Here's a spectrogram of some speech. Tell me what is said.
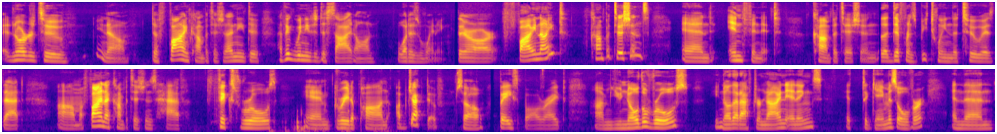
in order to you know define competition, I need to. I think we need to decide on what is winning. There are finite competitions and infinite competition. The difference between the two is that um, finite competitions have fixed rules and agreed upon objective. So baseball, right? Um, you know the rules. You know that after nine innings, it, the game is over, and then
